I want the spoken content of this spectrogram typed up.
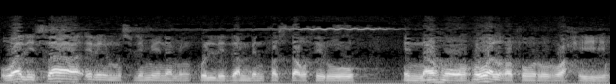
ولسائر المسلمين من كل ذنب فاستغفروه إنه هو الغفور الرحيم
